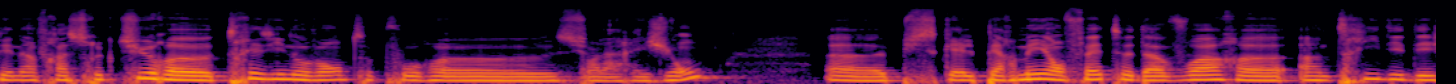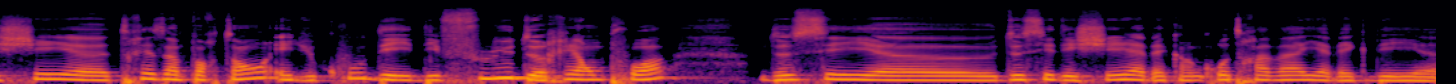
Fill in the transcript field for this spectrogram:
une infrastructure euh, très innovante pour, euh, sur la région, puisqu'elle permet en fait d'avoir un tri des déchets très important et du coup des, flux de réemploi de ces, de ces déchets avec un gros travail avec des,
